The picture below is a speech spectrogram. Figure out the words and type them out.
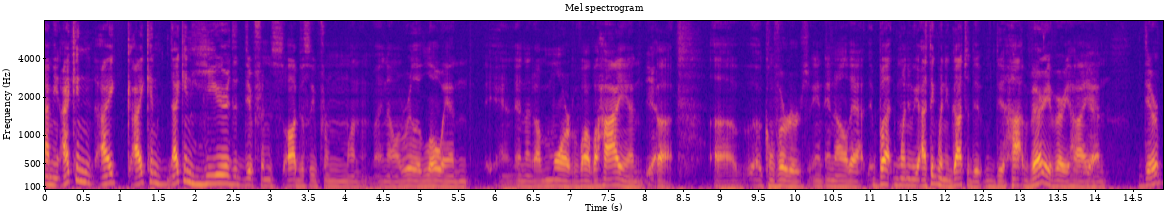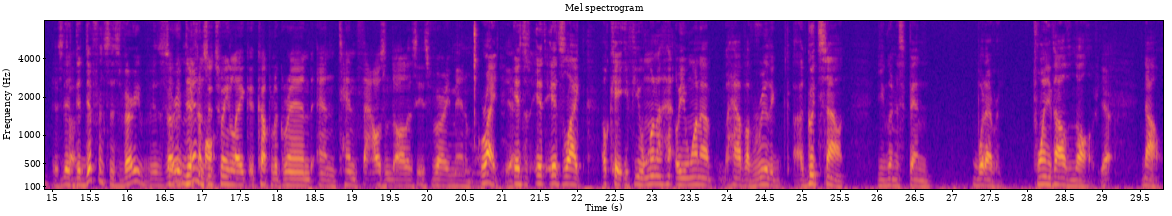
I mean, I can, I, I can, I can hear the difference, obviously, from um, you know a really low end and, and a more of a high end. Yeah. Uh, uh, converters and, and all that, but when we, I think when you got to the, the high, very very high Yeah. end, there the, the difference is very is So very the difference minimal. between like a couple of grand and ten thousand dollars is very minimal. Right. Yeah. It's it, it's like okay, if you want to ha- you want to have a really a good sound, you're going to spend whatever twenty thousand dollars. yeah. Now,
